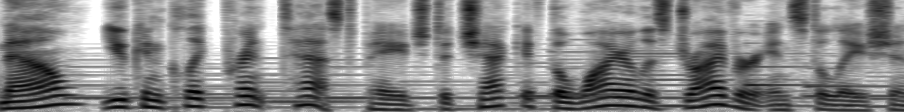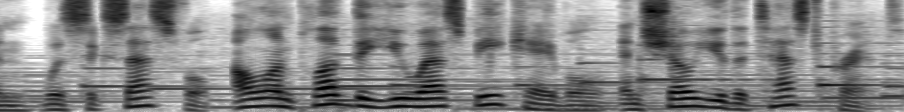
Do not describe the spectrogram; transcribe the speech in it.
Now, you can click Print Test page to check if the wireless driver installation was successful. I'll unplug the USB cable and show you the test print.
